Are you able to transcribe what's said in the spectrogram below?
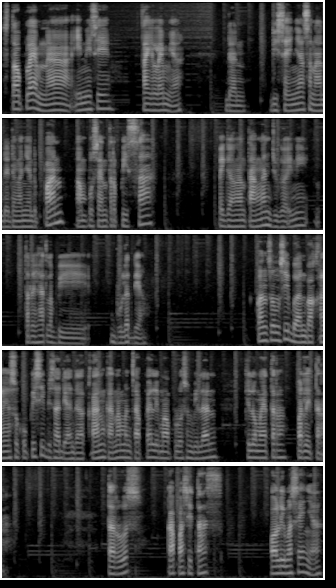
Stop lamp nah ini sih tail lamp ya. Dan desainnya senada dengan yang depan lampu senter pisah pegangan tangan juga ini terlihat lebih bulat ya. Konsumsi bahan bakarnya Scoopy sih bisa diandalkan karena mencapai 59 km per liter. Terus kapasitas oli mesinnya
